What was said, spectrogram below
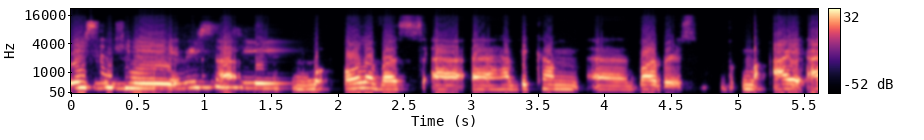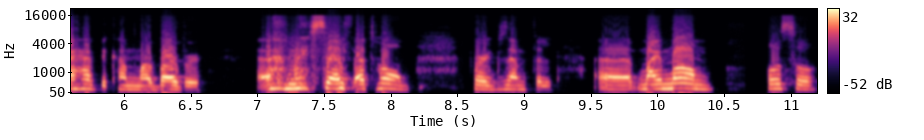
recently, recently, uh, all of us uh, uh, have become uh, barbers. I, I have become a barber uh, myself at home, for example. Uh, my mom also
